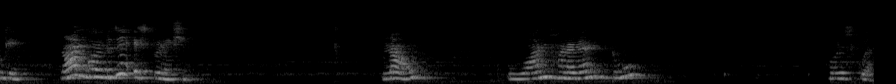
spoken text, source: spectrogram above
Okay, now I'm to the explanation. Now 102 whole square.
